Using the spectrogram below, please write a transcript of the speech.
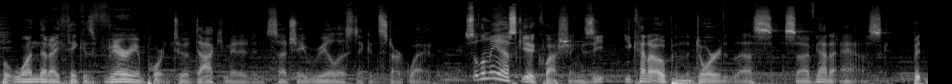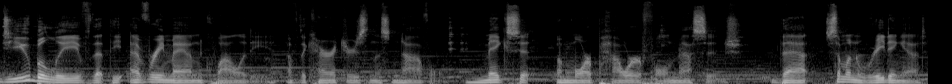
but one that I think is very important to have documented in such a realistic and stark way. So let me ask you a question, because you, you kind of opened the door to this, so I've got to ask. But do you believe that the everyman quality of the characters in this novel makes it a more powerful message? That someone reading it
